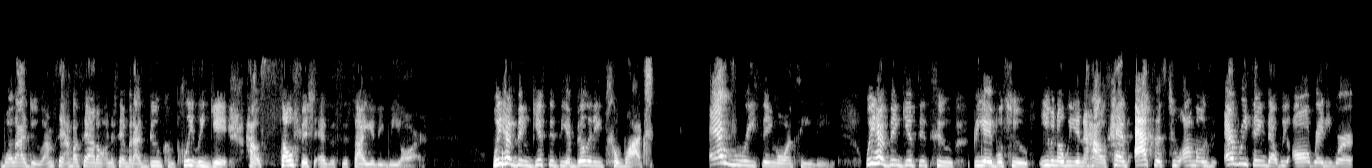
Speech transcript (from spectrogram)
well I do. I'm saying I'm about to say I don't understand, but I do completely get how selfish as a society we are. We have been gifted the ability to watch everything on TV. We have been gifted to be able to, even though we in the house, have access to almost everything that we already were,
